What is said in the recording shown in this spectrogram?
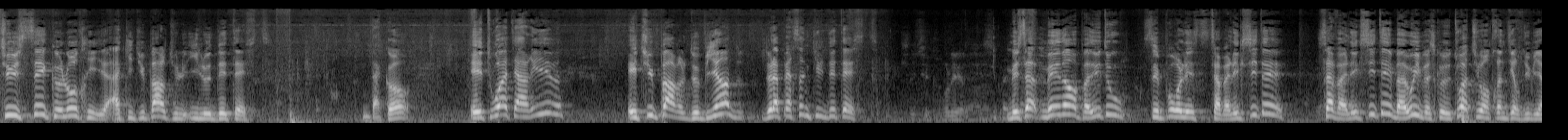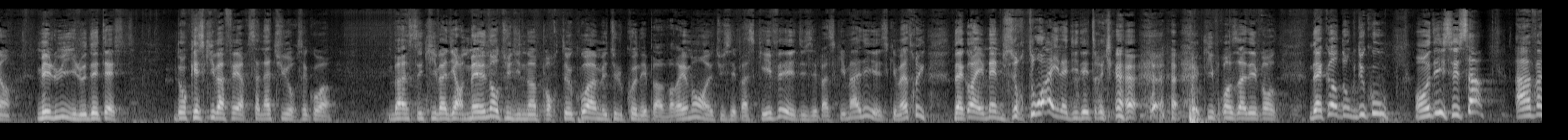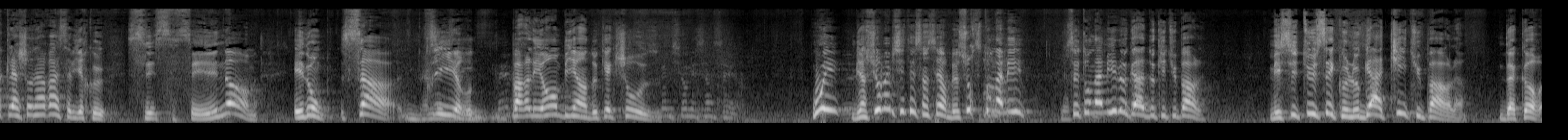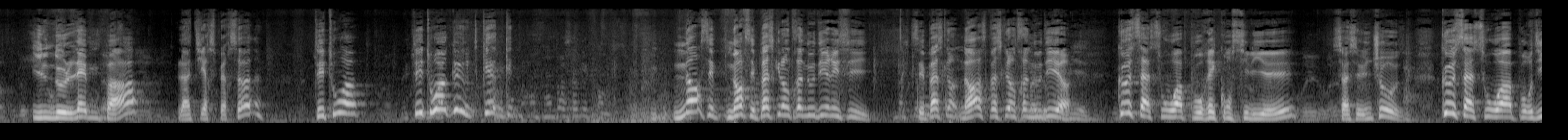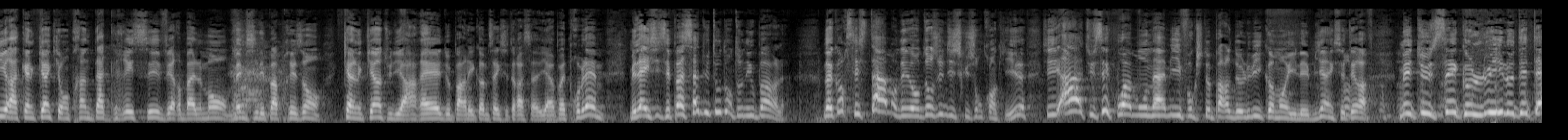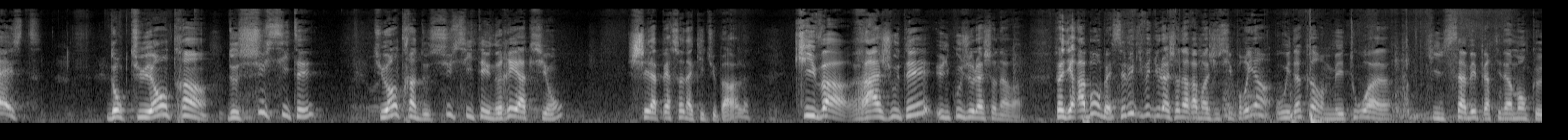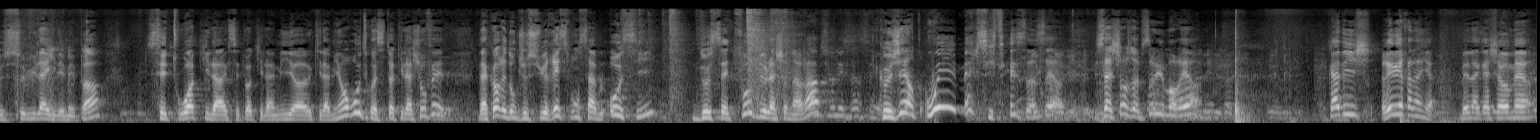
Tu sais que l'autre à qui tu parles, il le déteste, d'accord? Et toi, tu arrives et tu parles de bien de- la personne qui le Mais ça, mais non, pas du tout. C'est pour les, ça va l'exciter. Ça va l'exciter. Bah oui, parce que toi, tu es en train de dire du bien, mais lui, il le déteste. Donc, qu'est-ce qu'il va faire Sa nature, c'est quoi? Bah, c'est qu'il va dire, mais non, tu dis n'importe quoi, mais tu le connais pas vraiment, et tu sais pas ce qu'il fait, et tu sais pas ce qu'il m'a dit, et ce qu'il m'a truc. D'accord? Et même sur toi, il a dit des trucs qui prend sa défense. D'accord? Donc, du coup, on dit, c'est ça. Avak la shonara, ça veut dire que c'est énorme. Et donc, ça, dire, parler en bien de quelque chose, Même si on est sincère. Oui, bien sûr, même si tu es sincère, bien sûr, c'est ton ami. C'est ton ami, le gars de qui tu parles. Mais si tu sais que le gars à qui tu parles, d'accord, il ne l'aime pas, la tierce personne, tais-toi. Tais-toi. Non, c'est non, c'est pas ce qu'il est en train de nous dire ici. C'est pas non, c'est pas ce qu'il est en train de nous dire. Que ça soit pour réconcilier, ça c'est une chose. Que ça soit pour dire à quelqu'un qui est en train d'agresser verbalement, même s'il n'est pas présent, quelqu'un, tu dis arrête de parler comme ça, etc. Ça, y a pas de problème. Mais là ici, c'est pas ça du tout dont on nous parle. D'accord, c'est Stam. On est dans, dans une discussion tranquille. Tu dis ah, tu sais quoi, mon ami, il faut que je te parle de lui, comment il est bien, etc. Mais tu sais que lui il le déteste. Donc tu es en train de susciter, tu es en train de susciter une réaction chez la personne à qui tu parles, qui va rajouter une couche de lachonara. Tu vas dire, ah bon, ben c'est lui qui fait du lachonara, moi j'y suis pour rien. Oui, d'accord, mais toi, qui savais pertinemment que celui-là, il aimait pas, c'est toi qui l'as, c'est toi qui l'as mis, euh, qui l'a mis en route, quoi. C'est toi qui l'as chauffé, d'accord. Et donc je suis responsable aussi de cette faute de est sincère. que j'ai. ent- Oui, même si tu es sincère, ça change absolument rien. Kadish, Rivi Hanania, Ben Omer,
